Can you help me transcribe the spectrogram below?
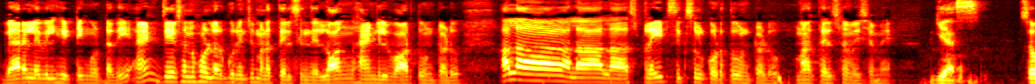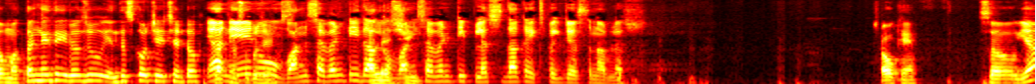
వేరే లెవెల్ హిట్టింగ్ ఉంటుంది. అండ్ జేసన్ హోల్డర్ గురించి మనకు తెలిసిందే. లాంగ్ హ్యాండిల్ వాడుతూ ఉంటాడు. అలా అలా అలా స్ట్రైట్ సిక్స్లు కొడుతూ ఉంటాడు. మనకు తెలిసిన విషయమే. ఎస్ సో మొత్తంగా అయితే ఈ రోజు ఎంత స్కోర్ చేయొచ్చు నేను? వన్ సెవెంటీ దాకా. వన్ సెవెంటీ ప్లస్ దాకా ఎక్స్పెక్ట్ చేస్తున్నా ప్లస్ ఓకే సో యా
